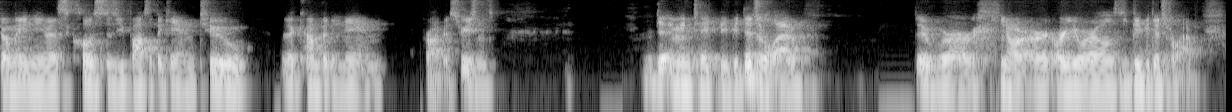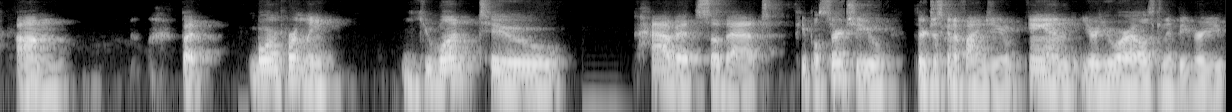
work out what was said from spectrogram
domain name as close as you possibly can to the company name for obvious reasons. I mean, take BB Digital Lab. Where you know our, our URL is BB Digital Lab, um, but more importantly, you want to have it so that people search you, they're just going to find you, and your URL is going to be very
